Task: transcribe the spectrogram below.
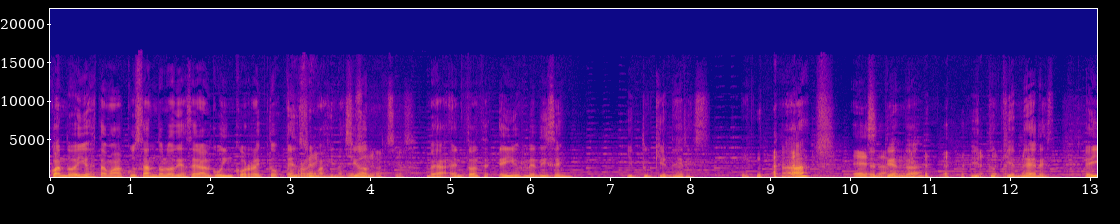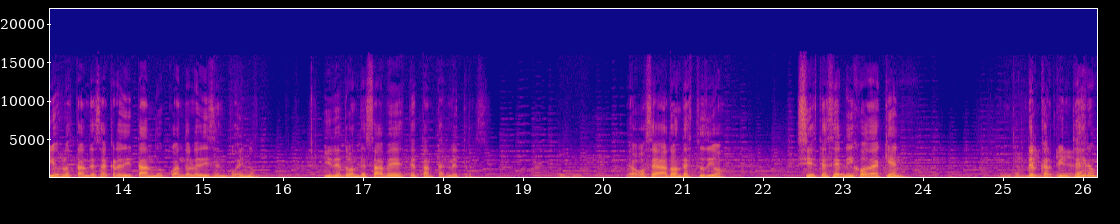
cuando ellos estaban acusándolo de hacer algo incorrecto en su Correcto, imaginación. en su- así es. ¿verdad? Entonces ellos le dicen, ¿y tú quién eres? ¿Ah? ¿Entiendes? ah? ¿Y tú quién eres? Ellos lo están desacreditando cuando le dicen, bueno, ¿y de dónde sabe este tantas letras? O sea, ¿dónde estudió? Si este es el hijo de quién? Del carpintero.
